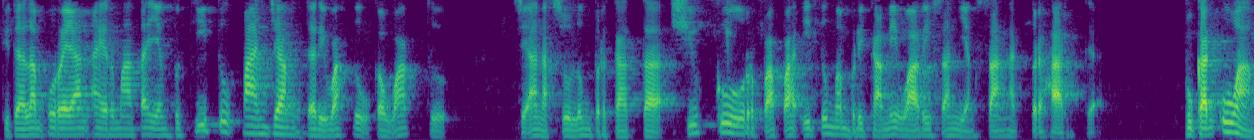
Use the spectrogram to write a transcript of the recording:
Di dalam uraian air mata yang begitu panjang dari waktu ke waktu, si anak sulung berkata, syukur papa itu memberi kami warisan yang sangat berharga. Bukan uang,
